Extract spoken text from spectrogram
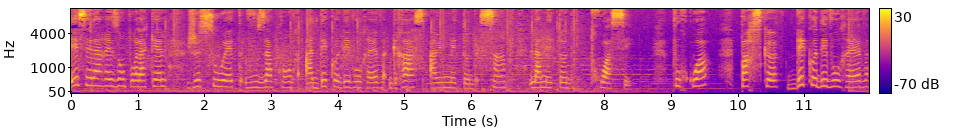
Et c'est la raison pour laquelle je souhaite vous apprendre à décoder vos rêves grâce à une méthode simple, la méthode 3C. Pourquoi parce que décoder vos rêves,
